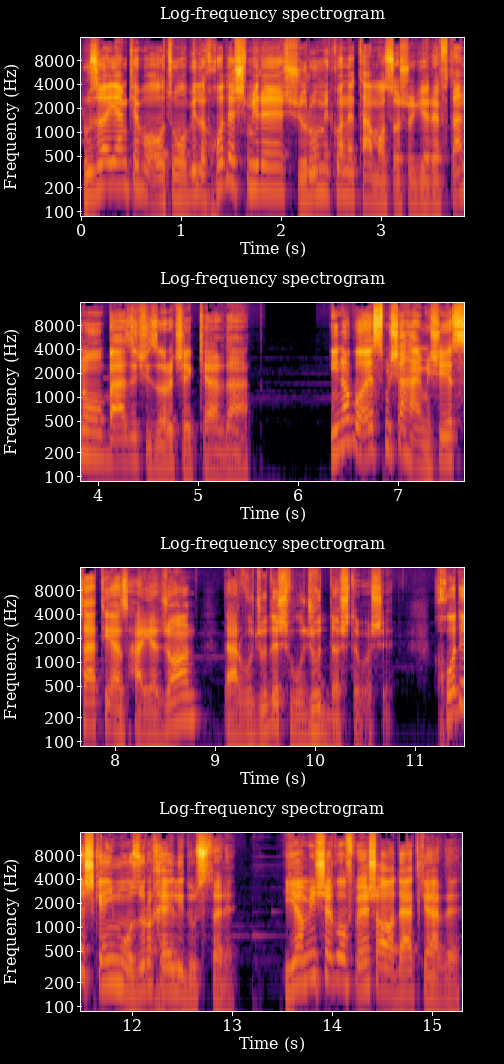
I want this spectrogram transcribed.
روزایی هم که با اتومبیل خودش میره شروع می‌کنه تماساشو گرفتن و بعضی چیزها رو چک کردن. اینا باعث میشه همیشه یه سطحی از هیجان در وجودش وجود داشته باشه. خودش که این موضوع رو خیلی دوست داره. یا میشه گفت بهش عادت کرده.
